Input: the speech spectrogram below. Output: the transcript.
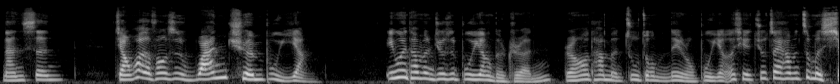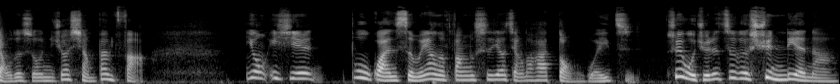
男生讲话的方式完全不一样，因为他们就是不一样的人，然后他们注重的内容不一样，而且就在他们这么小的时候，你就要想办法用一些。不管什么样的方式，要讲到他懂为止。所以我觉得这个训练呢，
